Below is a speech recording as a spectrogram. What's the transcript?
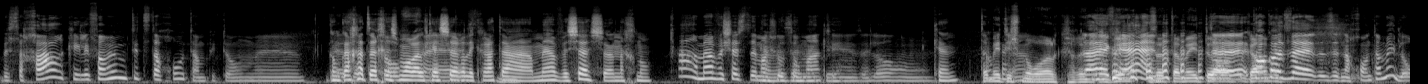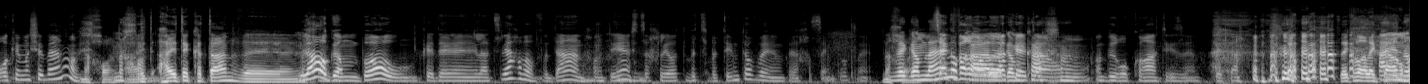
בשכר, כי לפעמים תצטרכו אותם פתאום. אה, גם באיזה ככה צריך לשמור על אה, קשר לקראת ה-106, שאנחנו, אה, 106 זה משהו אוטומטי. זה לא... כן. תמיד אוקיי. תשמרו על קשרים אה, טובים, כן. זה תמיד טוב. קודם כל זה זה נכון תמיד, לא רק עם משאבי אנוש. נכון, נכון. הייט- הייטק קטן ו... לא, גם בואו, כדי להצליח בעבודה, אנחנו יודעים שצריך להיות בצוותים טובים ויחסים טובים. נכון. וגם זה להם לא קל, גם ככה. הבירוקרטי, זה קטע. זה כבר לקרמה,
